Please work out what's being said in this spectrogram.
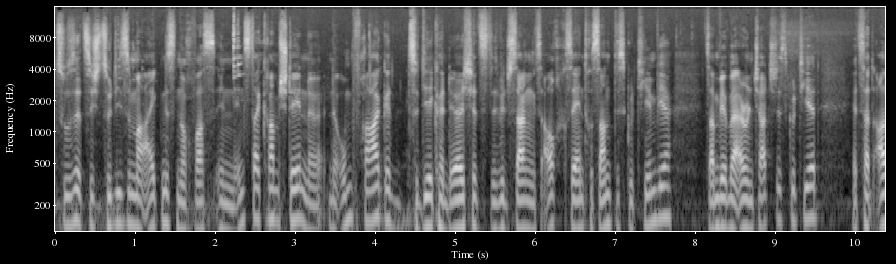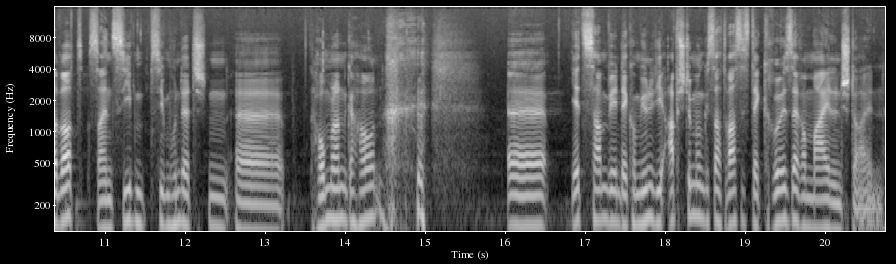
zusätzlich zu diesem Ereignis noch was in Instagram stehen, eine, eine Umfrage. Zu dir könnt ihr euch jetzt, das würde ich sagen, ist auch sehr interessant, diskutieren wir. Jetzt haben wir über Aaron Judge diskutiert. Jetzt hat Albert seinen sieben, 700. Äh, Home Run gehauen. äh, jetzt haben wir in der Community Abstimmung gesagt, was ist der größere Meilenstein?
